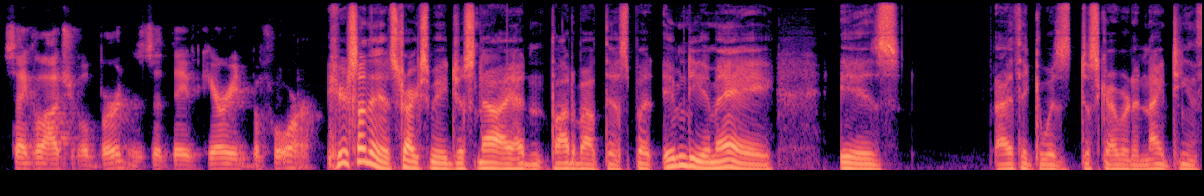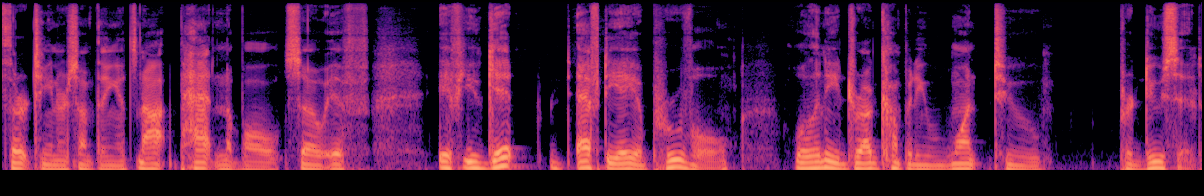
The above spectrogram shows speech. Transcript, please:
psychological burdens that they've carried before. Here's something that strikes me just now. I hadn't thought about this, but MDMA is I think it was discovered in 1913 or something. It's not patentable. So if if you get FDA approval, will any drug company want to produce it?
